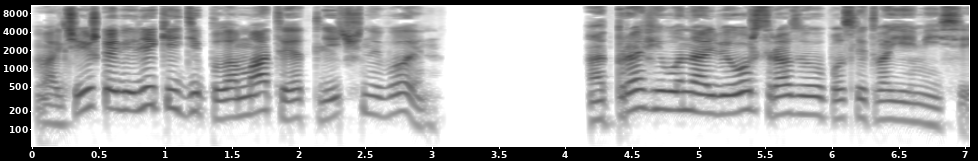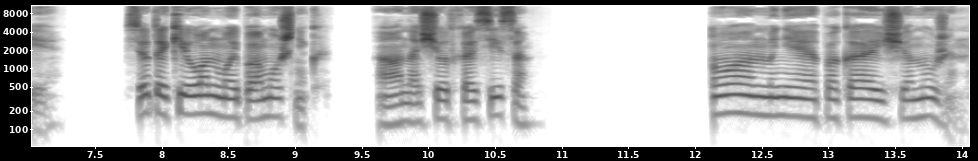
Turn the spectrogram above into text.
Мальчишка — великий дипломат и отличный воин. Отправь его на Альвиор сразу после твоей миссии. все таки он мой помощник. А насчет Хасиса? Он мне пока еще нужен.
